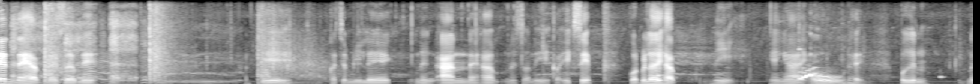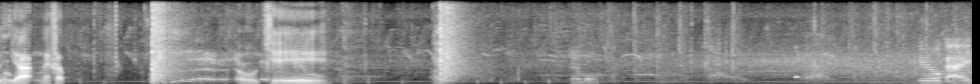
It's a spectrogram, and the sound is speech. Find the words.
ล่นๆนะครับในเซิร์ฟนี้ โอเค ก็จะมีเลข 1 อันนะครับ ในส่วนนี้ก็ accept กดไปเลยครับ นี่ ง่ายๆ โอ้ ได้ปืน1อย่างนะครับ โอเค Ammo. Hello guys.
